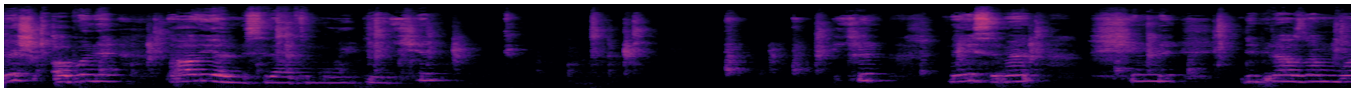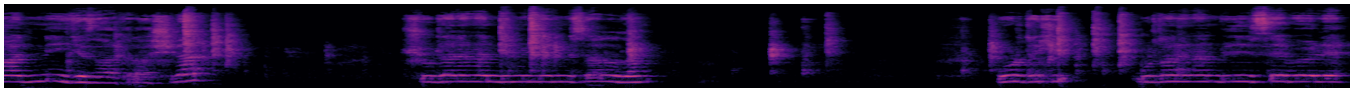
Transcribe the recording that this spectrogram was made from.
5 abone daha gelmesi lazım bu video için. için. Neyse ben şimdi birazdan madeni yiyeceğiz arkadaşlar. Şuradan hemen demirlerimizi alalım. Buradaki buradan hemen birisi böyle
